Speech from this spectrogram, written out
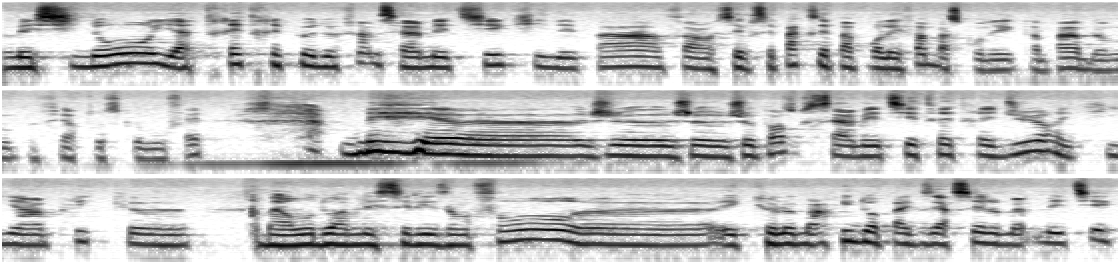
Mais sinon, il y a très très peu de femmes. C'est un métier qui n'est pas, enfin, c'est pas que c'est pas pour les femmes parce qu'on est capable, on peut faire tout ce que vous faites. Mais je, pense que c'est un métier très très dur et qui implique que ben, on doit laisser les enfants euh, et que le mari doit pas exercer le même métier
